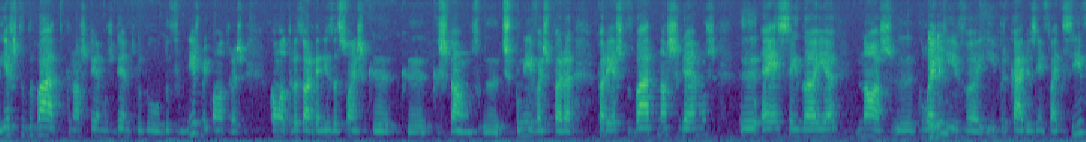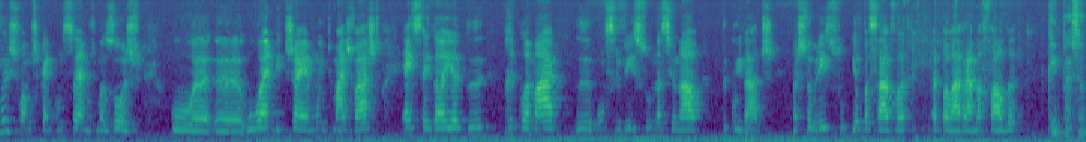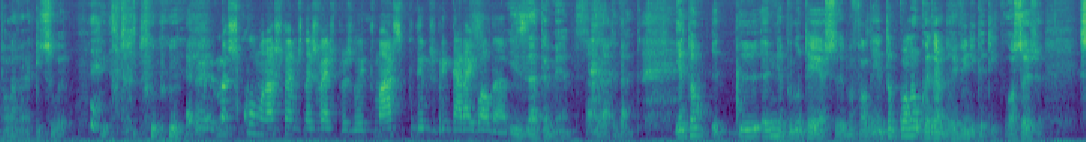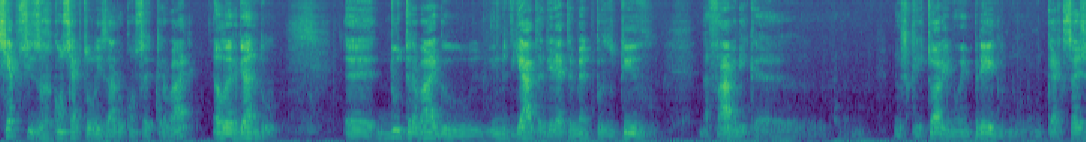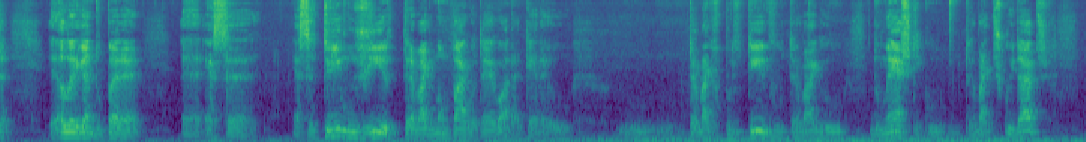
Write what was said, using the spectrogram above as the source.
este debate que nós temos dentro do, do feminismo e com outras, com outras organizações que, que, que estão eh, disponíveis para para este debate, nós chegamos uh, a essa ideia, nós, uh, coletiva e precários inflexíveis, fomos quem começamos, mas hoje o, uh, o âmbito já é muito mais vasto, essa ideia de reclamar um serviço nacional de cuidados. Mas sobre isso eu passava a palavra à Mafalda. Quem passa a palavra aqui sou eu. E, portanto... Mas como nós estamos nas vésperas do 8 de março, podemos brincar à igualdade. Exatamente, exatamente. Então, eh, a minha pergunta é esta, Mafalda. Então, qual é o caderno reivindicativo? Ou seja, se é preciso reconceptualizar o conceito de trabalho, alargando eh, do trabalho imediato, diretamente produtivo, na fábrica, no escritório, no emprego, no que quer que seja, alargando para eh, essa, essa trilogia de trabalho não pago até agora, que era o, o trabalho reprodutivo, o trabalho doméstico, o trabalho dos cuidados,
